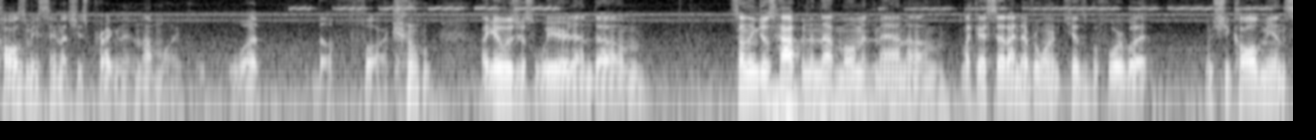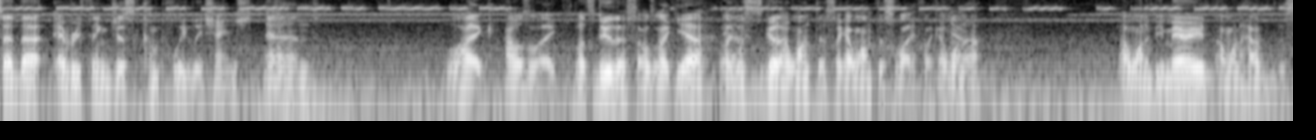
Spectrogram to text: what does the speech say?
calls me saying that she's pregnant and I'm like, what the fuck? like it was just weird and um something just happened in that moment, man. Um like I said I never wanted kids before, but when she called me and said that, everything just completely changed. Yeah. And like I was like, let's do this. I was like, yeah, like Yeah. this is good. I want this. Like I want this life. Like I Yeah. wanna I wanna be married. I wanna have this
